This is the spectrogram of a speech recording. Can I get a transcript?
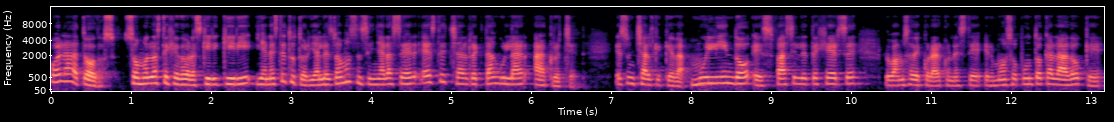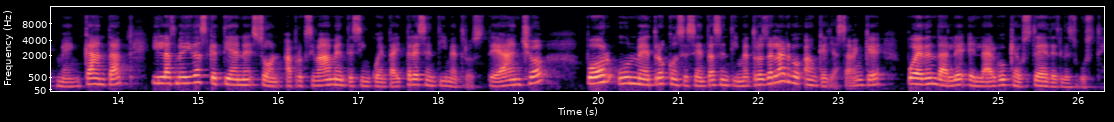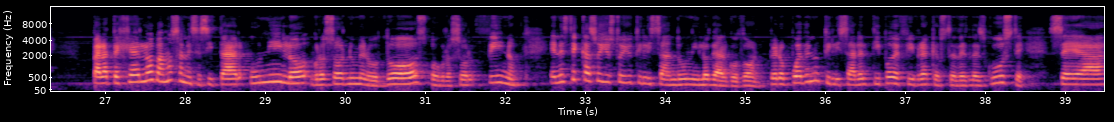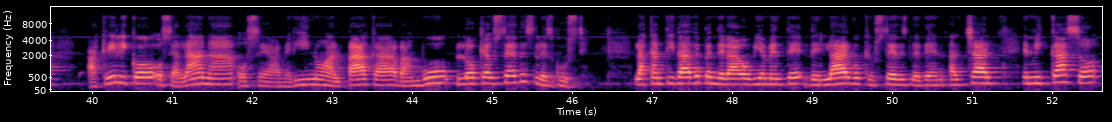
Hola a todos, somos las tejedoras Kirikiri y en este tutorial les vamos a enseñar a hacer este chal rectangular a crochet. Es un chal que queda muy lindo, es fácil de tejerse, lo vamos a decorar con este hermoso punto calado que me encanta y las medidas que tiene son aproximadamente 53 centímetros de ancho por un metro con 60 centímetros de largo, aunque ya saben que pueden darle el largo que a ustedes les guste. Para tejerlo vamos a necesitar un hilo grosor número 2 o grosor fino. En este caso yo estoy utilizando un hilo de algodón, pero pueden utilizar el tipo de fibra que a ustedes les guste, sea acrílico, o sea lana, o sea merino, alpaca, bambú, lo que a ustedes les guste. La cantidad dependerá obviamente del largo que ustedes le den al chal. En mi caso,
